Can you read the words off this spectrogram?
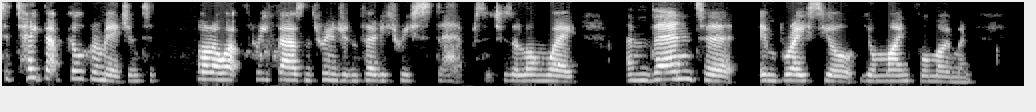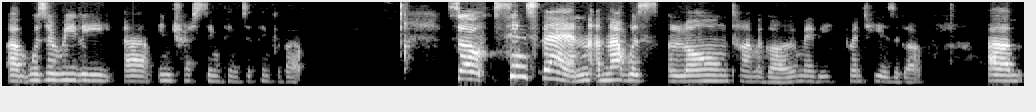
to take that pilgrimage and to follow up 3,333 steps, which is a long way, and then to embrace your your mindful moment um, was a really uh, interesting thing to think about. So since then, and that was a long time ago, maybe 20 years ago, um,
